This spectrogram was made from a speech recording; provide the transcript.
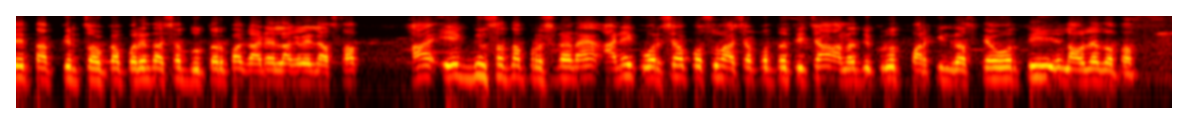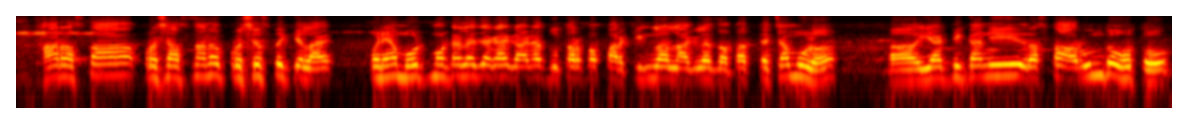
ते तापकीर चौकापर्यंत अशा दुतर्फा गाड्या लागलेल्या असतात. हा एक दिवसाचा प्रश्न नाही अनेक वर्षापासून अशा पद्धतीच्या अनधिकृत पार्किंग रस्त्यावरती लावल्या जातात. हा रस्ता प्रशासनानं प्रशस्त केलाय पण ह्या मोठमोठ्या ज्या काही गाड्या दुतर्फा पार्किंगला लागल्या जातात त्याच्यामुळं या ठिकाणी रस्ता अरुंद होतो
